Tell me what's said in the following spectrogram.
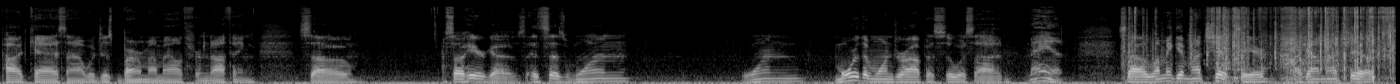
podcast and I would just burn my mouth for nothing. So so here goes. It says one, one, more than one drop is suicide. Man. So let me get my chips here. I got my chips.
